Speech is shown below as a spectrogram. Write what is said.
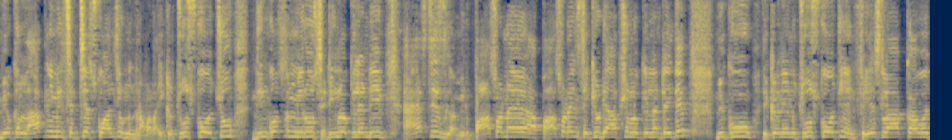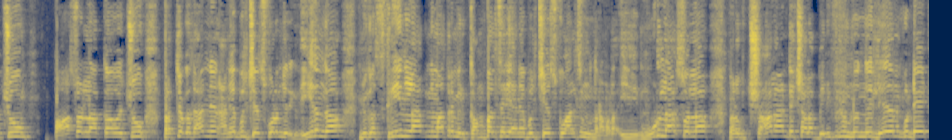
మీ యొక్క లాక్ని మీరు సెట్ చేసుకోవాల్సి ఉంటుంది అనమాట ఇక్కడ చూసుకోవచ్చు. దీనికోసం మీరు సెట్టింగ్లోకి వెళ్ళండి. యాస్టీస్గా మీరు పాస్వర్డ్ ఆ పాస్వర్డ్ అయిన సెక్యూరిటీ ఆప్షన్లోకి వెళ్ళినట్లయితే మీకు ఇక్కడ నేను చూసుకోవచ్చు నేను ఫేస్ లాక్ కావచ్చు పాస్వర్డ్ లాక్ కావచ్చు ప్రతి ఒక్క దాన్ని నేను అనేబుల్ చేసుకోవడం జరిగింది. ఈ విధంగా మీకు స్క్రీన్ లాక్ని మాత్రం మీరు కంపల్సరీ అనేబుల్ చేసుకోవాల్సి ఉందన్నమాట. ఈ మూడు లాక్స్ వల్ల మనకు చాలా అంటే చాలా బెనిఫిట్ ఉంటుంది. లేదనుకుంటే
